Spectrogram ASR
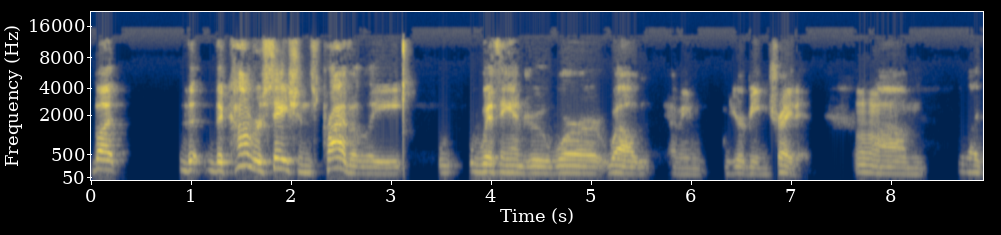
But the the conversations privately with Andrew were, well, I mean, you're being traded. Mm-hmm. Um, like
